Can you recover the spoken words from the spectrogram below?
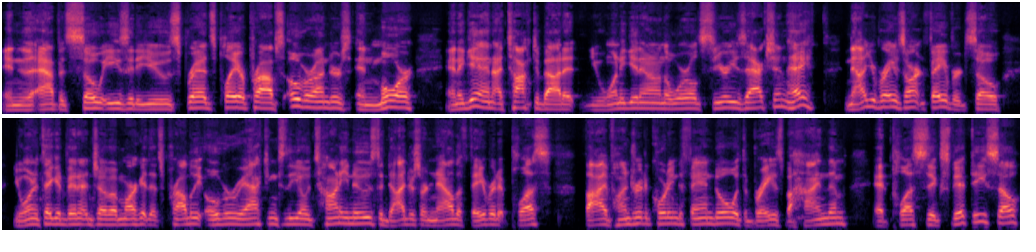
And the app is so easy to use spreads, player props, over unders, and more. And again, I talked about it. You want to get in on the World Series action? Hey, now your Braves aren't favored. So you want to take advantage of a market that's probably overreacting to the Ohtani news. The Dodgers are now the favorite at plus 500 according to FanDuel with the Braves behind them at plus 650. So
